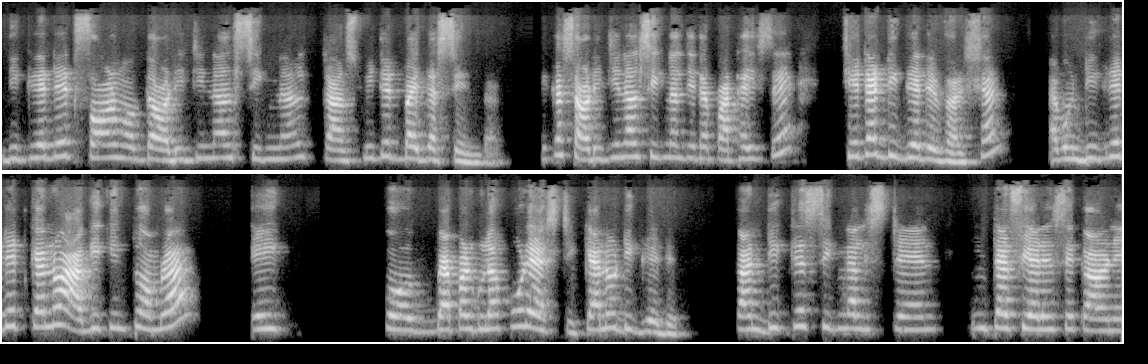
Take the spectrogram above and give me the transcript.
degraded form of the original signal transmitted by the sender ঠিক আছে? অরিজিনাল সিগন্যাল যেটা পাঠাইছে, সেটা ডিগ্রেডেড ভার্সন এবং ডিগ্রেডেড কেন? আগে কিন্তু আমরা এই ব্যাপারগুলা পড়ে আসছি, কেন ডিগ্রেডেড কারণ ডিগ্রেড সিগন্যাল স্ট্রেন ইন্টারফিয়ারেন্সের কারণে,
